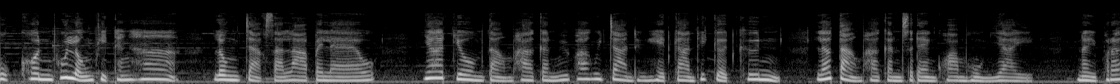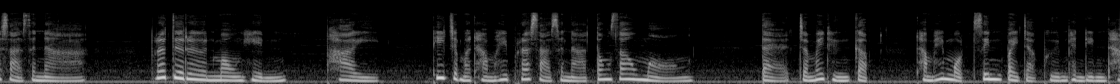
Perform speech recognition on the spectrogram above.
บุคคลผู้หลงผิดทั้งห้าลงจากศาลาไปแล้ว ญาติโยมต่างพากันวิพากษ์วิจารณ์ถึงเหตุการณ์ที่เกิดขึ้น แล้วต่างพากันแสดงความห่วงใยในพระศาสนา พระเจริญมองเห็น ภัย ที่จะมาทำให้พระศาสนาต้องเศร้าหมอง แต่จะไม่ถึงกับทำให้หมดสิ้นไปจากพื้นแผ่นดินไท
